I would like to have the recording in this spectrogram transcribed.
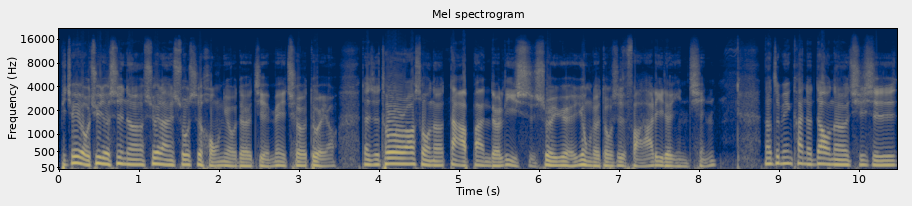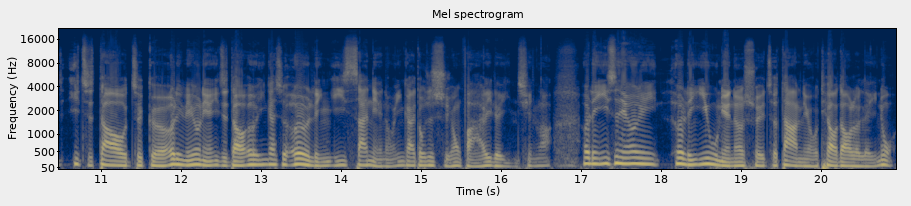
比较有趣的是呢，虽然说是红牛的姐妹车队哦，但是 Toro Rosso 呢，大半的历史岁月用的都是法拉利的引擎。那这边看得到呢，其实一直到这个二零零六年，一直到二应该是二零一三年哦，应该都是使用法拉利的引擎啦。二零一四年、二零二零一五年呢，随着大牛跳到了雷诺，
